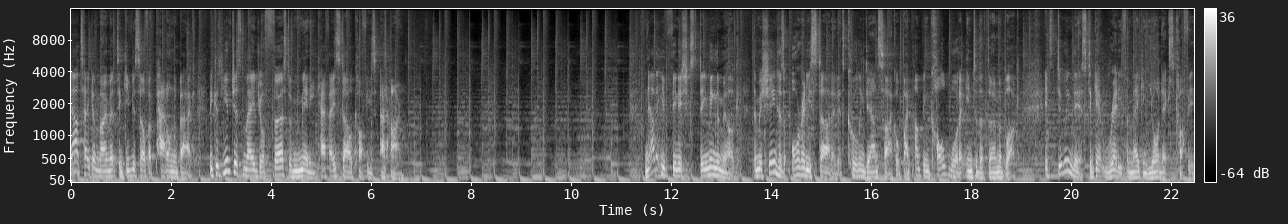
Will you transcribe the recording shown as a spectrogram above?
Now take a moment to give yourself a pat on the back because you've just made your first of many cafe style coffees at home. Now that you've finished steaming the milk, the machine has already started its cooling down cycle by pumping cold water into the thermoblock. It's doing this to get ready for making your next coffee.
